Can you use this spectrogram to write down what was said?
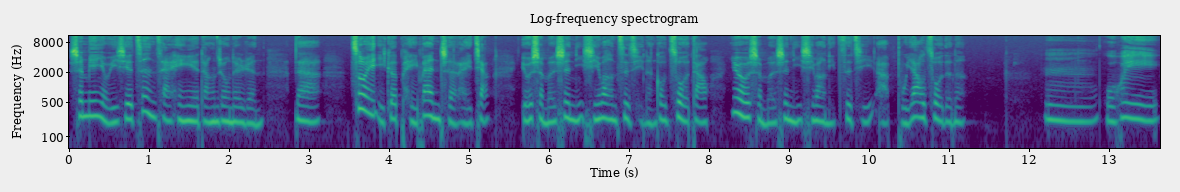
身边有一些正在黑夜当中的人。那作为一个陪伴者来讲，有什么是你希望自己能够做到，又有什么是你希望你自己啊不要做的呢？嗯，我会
